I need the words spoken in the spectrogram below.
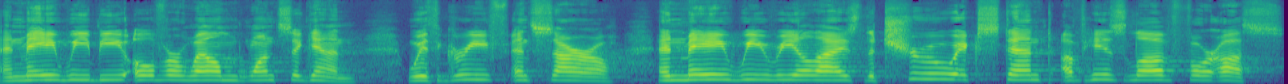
And may we be overwhelmed once again with grief and sorrow. And may we realize the true extent of His love for us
